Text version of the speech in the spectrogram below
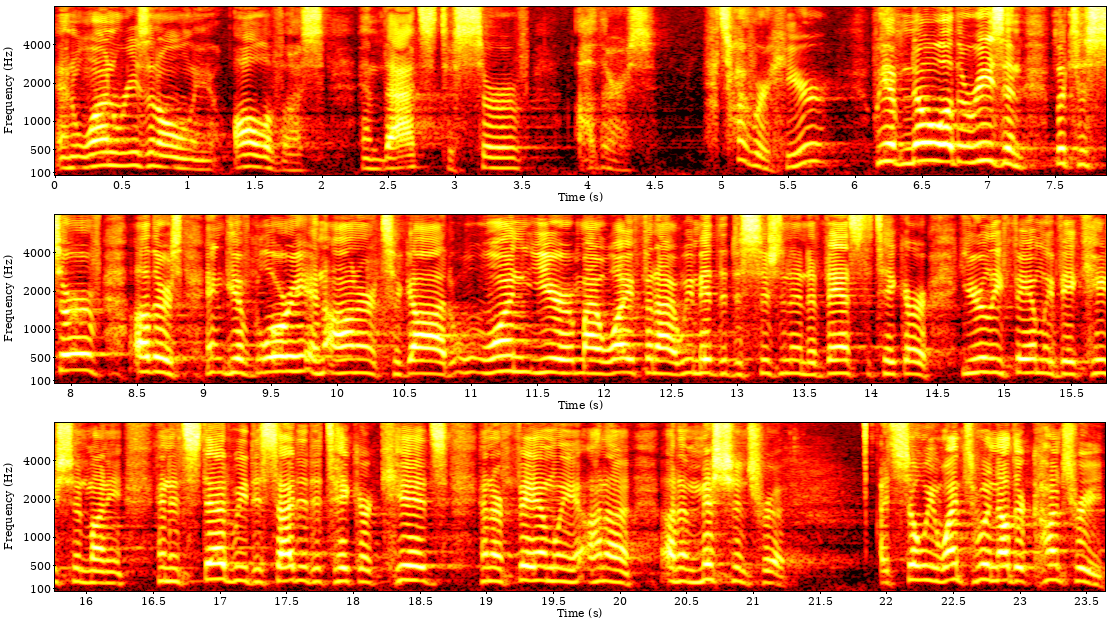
and one reason only, all of us, and that's to serve others. That's why we're here. We have no other reason but to serve others and give glory and honor to God. One year, my wife and I, we made the decision in advance to take our yearly family vacation money. And instead, we decided to take our kids and our family on a, on a mission trip. And so we went to another country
